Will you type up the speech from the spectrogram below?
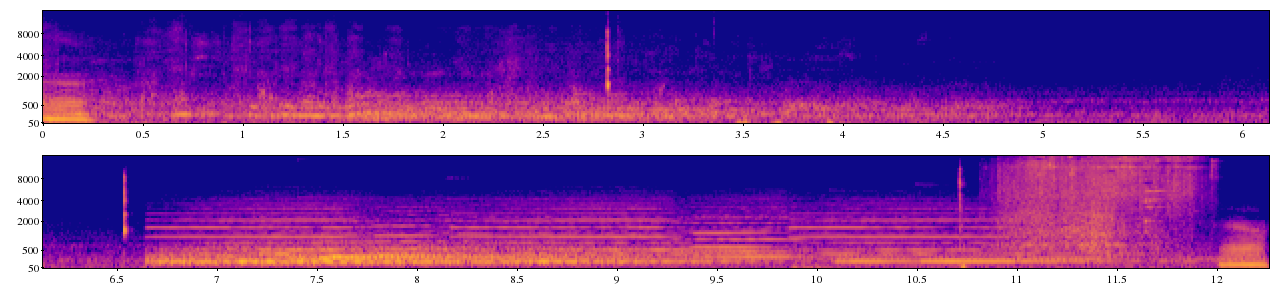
Uh. Yeah.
